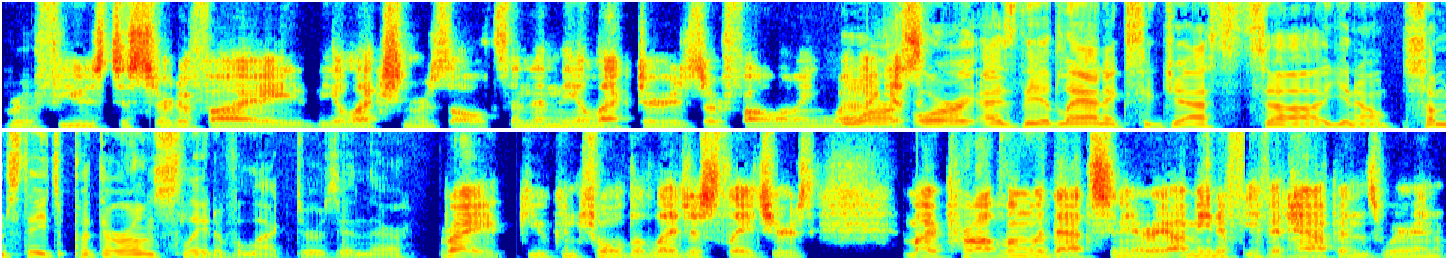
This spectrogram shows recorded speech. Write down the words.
refuse to certify the election results, and then the electors are following what or, I guess. Or as the Atlantic suggests, uh, you know, some states put their own slate of electors in there. Right, you control the legislatures. My problem with that scenario, I mean, if, if it happens, we're in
